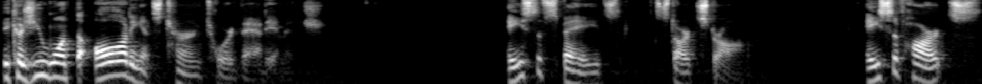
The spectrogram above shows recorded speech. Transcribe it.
because you want the audience turned toward that image. Ace of spades, start strong. Ace of hearts,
